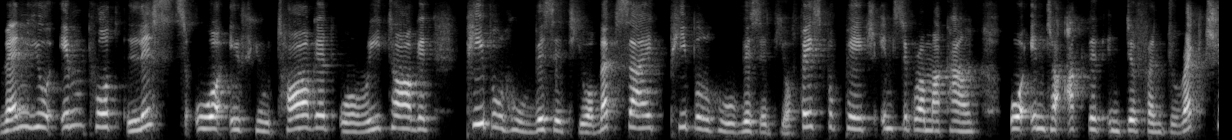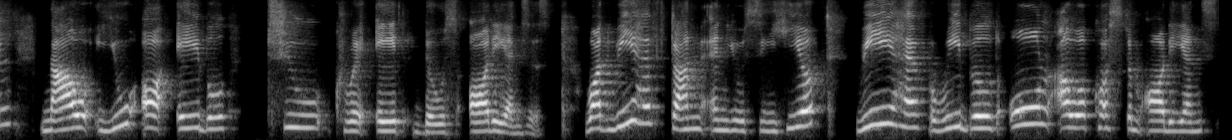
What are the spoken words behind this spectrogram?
When you import lists or if you target or retarget people who visit your website, people who visit your Facebook page, Instagram account, or interacted in different direction, now you are able to create those audiences. What we have done, and you see here, we have rebuilt all our custom audience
